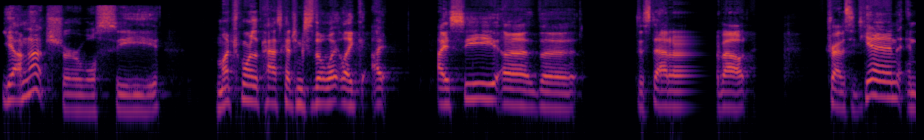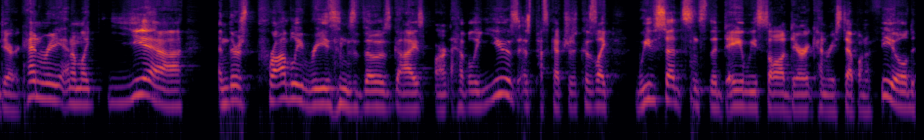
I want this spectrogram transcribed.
Yeah, I'm not sure we'll see much more of the pass catching. So the way, like I, I see uh, the the stat about Travis Etienne and Derrick Henry, and I'm like, yeah, and there's probably reasons those guys aren't heavily used as pass catchers because, like we've said since the day we saw Derrick Henry step on a field,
